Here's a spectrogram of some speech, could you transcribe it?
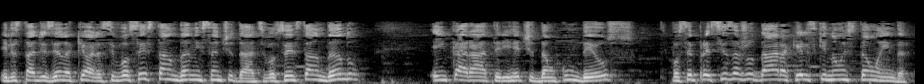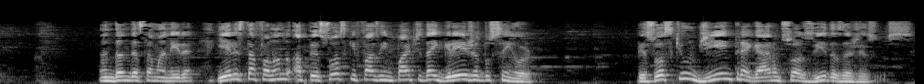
ele está dizendo aqui: olha, se você está andando em santidade, se você está andando em caráter e retidão com Deus, você precisa ajudar aqueles que não estão ainda andando dessa maneira. E ele está falando a pessoas que fazem parte da igreja do Senhor, pessoas que um dia entregaram suas vidas a Jesus.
